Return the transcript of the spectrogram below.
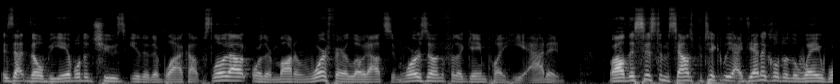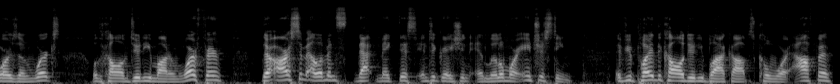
is that they'll be able to choose either their Black Ops loadout or their Modern Warfare loadouts in Warzone for the gameplay he added. While this system sounds particularly identical to the way Warzone works with Call of Duty Modern Warfare, there are some elements that make this integration a little more interesting. If you played the Call of Duty Black Ops Cold War Alpha,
